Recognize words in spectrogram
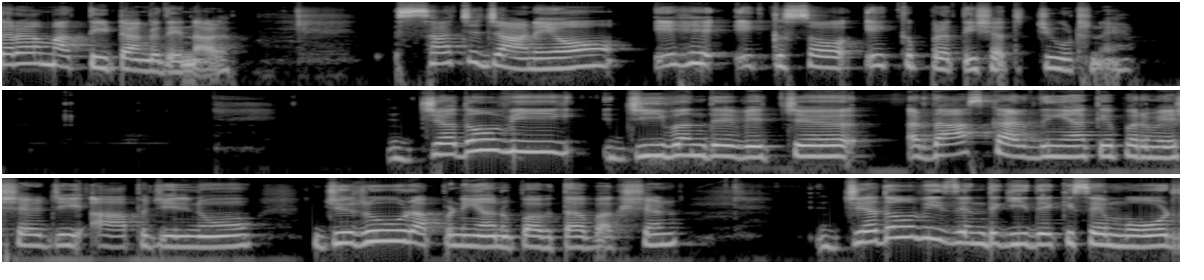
ਕਰਾਮਾਤੀ ਢੰਗ ਦੇ ਨਾਲ। ਸੱਚ ਜਾਣਿਓ, ਇਹ 101% ਝੂਠ ਨੇ। ਜਦੋਂ ਵੀ ਜੀਵਨ ਦੇ ਵਿੱਚ ਅਰਦਾਸ ਕਰਦੀ ਹਾਂ ਕਿ ਪਰਮੇਸ਼ਰ ਜੀ ਆਪ ਜੀ ਨੂੰ ਜ਼ਰੂਰ ਆਪਣੀ ਅਨੁਭਵਤਾ ਬਖਸ਼ਣ। ਜਦੋਂ ਵੀ ਜ਼ਿੰਦਗੀ ਦੇ ਕਿਸੇ ਮੋੜ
